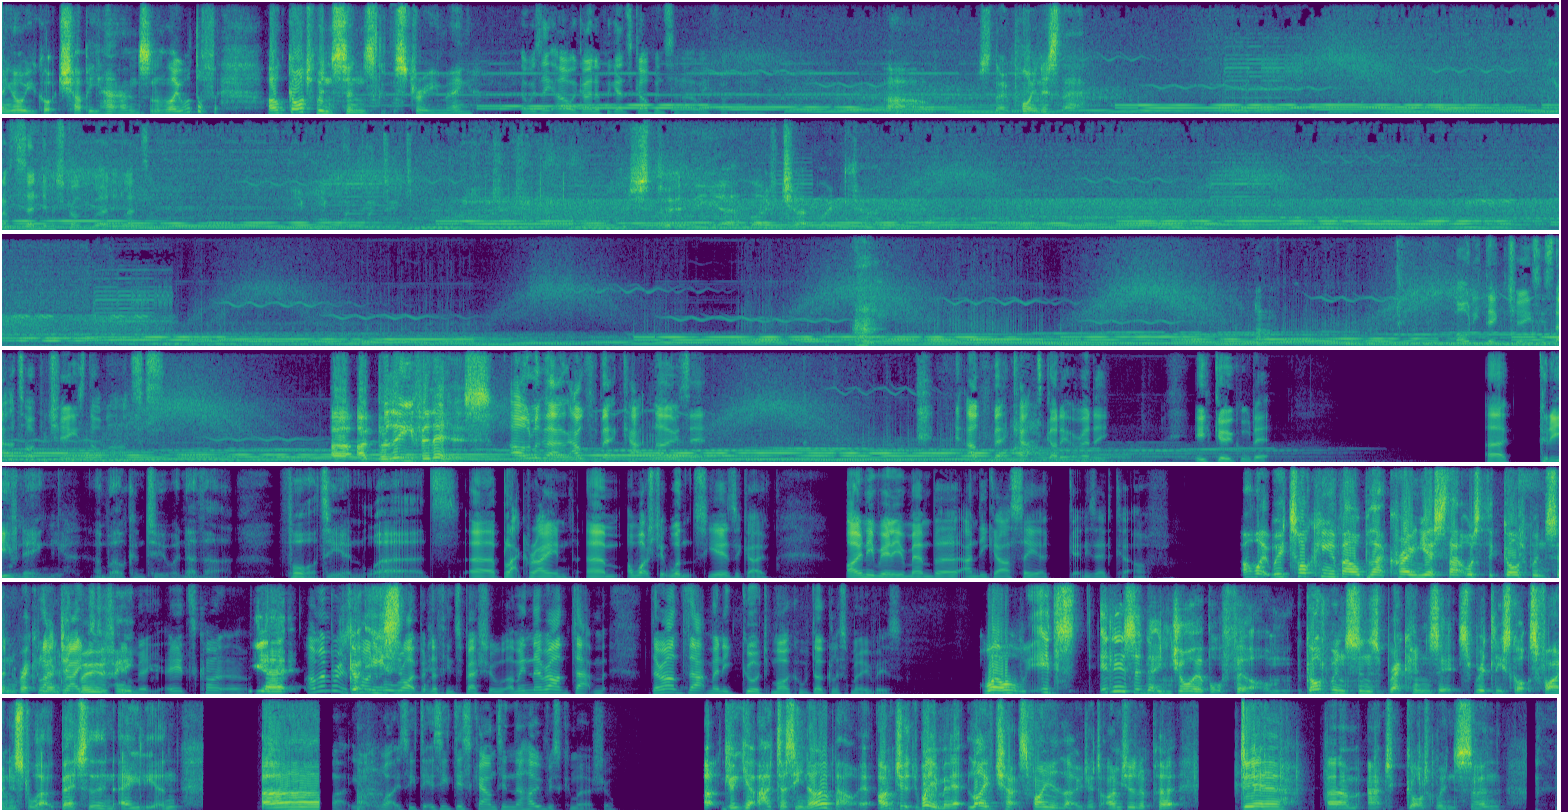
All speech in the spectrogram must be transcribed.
saying, "Oh, you've got chubby hands," and I'm like, "What the? F-? Oh, Godwinson's streaming. Oh, is he? Oh, we're going up against Godwinson, are we? Fucking hell. Oh, there's no point, is there? I'm gonna have to send him a strongly worded letter. Just put in the uh, live chat like. Uh, cheese, is that a type of cheese, Dom asks? uh, I believe it is. Oh, look at that. Alphabet Cat knows it. Alphabet Cat's got it already. He Googled it. Uh, good evening, and welcome to another Fortean Words. Uh, Black Rain. Um, I watched it once years ago. I only really remember Andy Garcia getting his head cut off. Oh wait, we're talking about Black Crane. Yes, that was the Godwinson recommended movie. It's kind of. Yeah, I remember it's kind of all right, but nothing special. I mean, there aren't that there aren't that many good Michael Douglas movies. Well, it's it is an enjoyable film. Godwinson reckons it's Ridley Scott's finest work, better than Alien. Uh, What, you know, what is he? Is he discounting the Hovis commercial? Uh, yeah, uh, does he know about it? I'm just wait a minute. Live chat's finally loaded. I'm just gonna put, dear um, at Godwinson,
